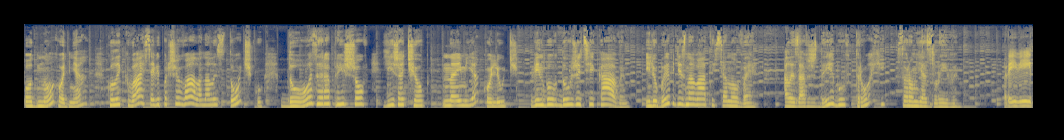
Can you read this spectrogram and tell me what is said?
Одного дня, коли Квася відпочивала на листочку, до озера прийшов їжачок на ім'я Колюч. Він був дуже цікавим і любив дізнаватися нове, але завжди був трохи сором'язливим. Привіт!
